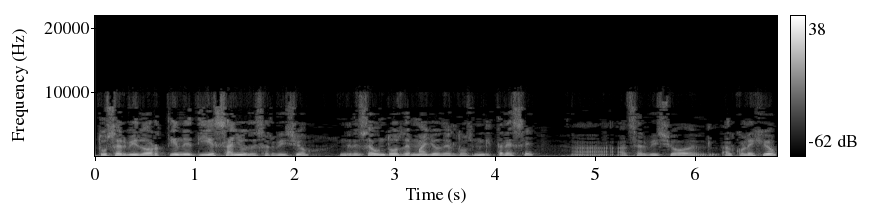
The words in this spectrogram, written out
tu servidor tiene 10 años de servicio. Ingresé un 2 de mayo del 2013 al servicio, al colegio.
